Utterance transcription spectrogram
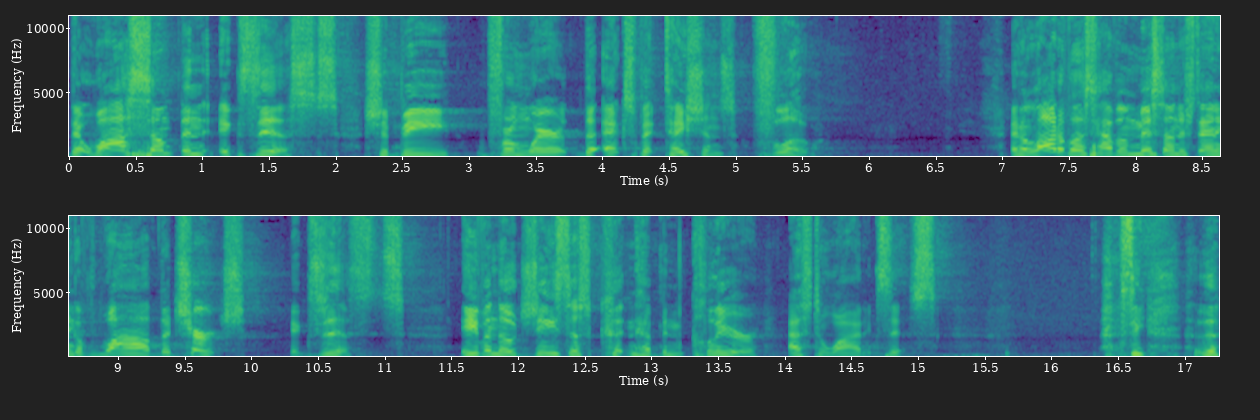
That why something exists should be from where the expectations flow. And a lot of us have a misunderstanding of why the church exists, even though Jesus couldn't have been clear as to why it exists. See, the,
